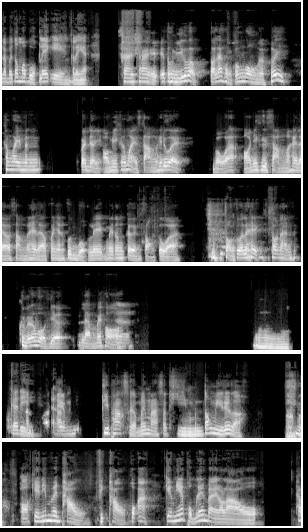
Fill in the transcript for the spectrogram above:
เราไม่ต้องมาบวกเลขเองอะไรเงี้ยใช่ใช่ไอ้ตรงนี้ก็แบบตอนแรกผมก็งงอะเฮ้ยทำไมมันไปเดี๋ยวอ๋อมีเครื่องหมายซัมให้ด้วย บอกว่าอ๋อนี่คือซัมมาให้แล้วซัมมาให้แล้วเพราะฉะนั้นคุณบวกเลขไม่ต้องเกินสองตัวสองตัวเลขเท่านั้น คุณไม่ต้องบวกเยอะแรมไม่พอเอออืมก็ดีว่านะคเกรับมที่ภาคเสริมไม่มาสักทีมันต้องมีด้วยเหรอ อ๋อเกมนี้มันเป็นเผ่าฟิกเผ่าเพราะอะเกมเนี้ยผมเล่นไปราวๆถ้า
